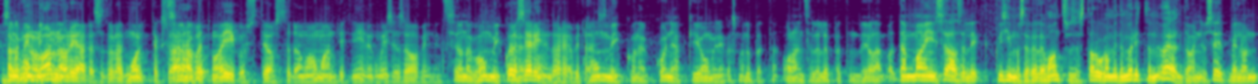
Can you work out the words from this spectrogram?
aga minul on orjad ja sa tuled mult, eks ole, ära nagu... võtma õigust teostada oma omandit nii, nagu ma ise soovin. see on nagu hommikune. kuidas sa erined orjapidajast? hommikune konjaki joomine, kas ma lõpetan, olen selle lõpetanud või ei ole, tähendab, ma ei saa selle küsimuse relevantsusest aru ka, mida ma üritan öelda, on ju see, et meil on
